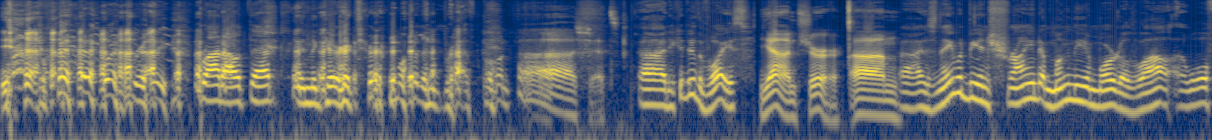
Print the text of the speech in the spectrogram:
Yeah. really brought out that in the character more than Rathbone. Ah, shit. Uh, and he could do the voice. Yeah, I'm sure. Um, Uh, his name would be enshrined among the immortals. Well, uh, Wolf,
